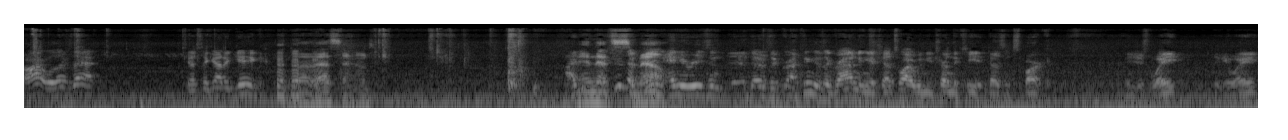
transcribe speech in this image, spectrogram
All right, well, there's that. Guess I got a gig. Love that sound. I, And that smell. Any reason? There's a. I think there's a grounding issue. That's why when you turn the key, it doesn't spark. You just wait, and you wait.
